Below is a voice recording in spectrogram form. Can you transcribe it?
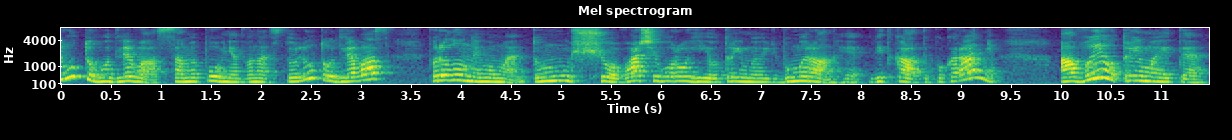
лютого для вас, саме повня 12 лютого, для вас переломний момент, тому що ваші вороги отримують бумеранги, відкати, покарання, а ви отримаєте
